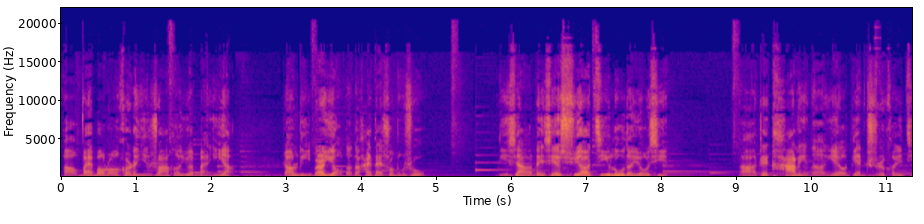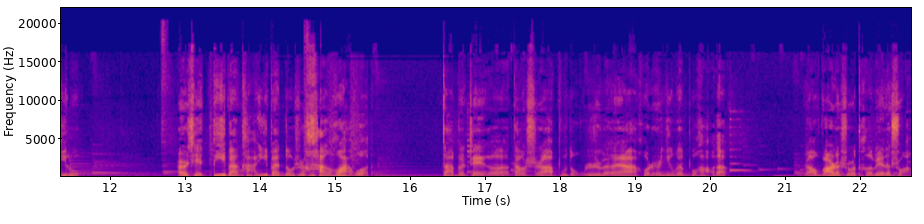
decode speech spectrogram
啊，外包装盒的印刷和原版一样，然后里边有的呢还带说明书。你像那些需要记录的游戏，啊，这卡里呢也有电池可以记录，而且地板卡一般都是汉化过的。咱们这个当时啊不懂日文啊，或者是英文不好的。然后玩的时候特别的爽，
